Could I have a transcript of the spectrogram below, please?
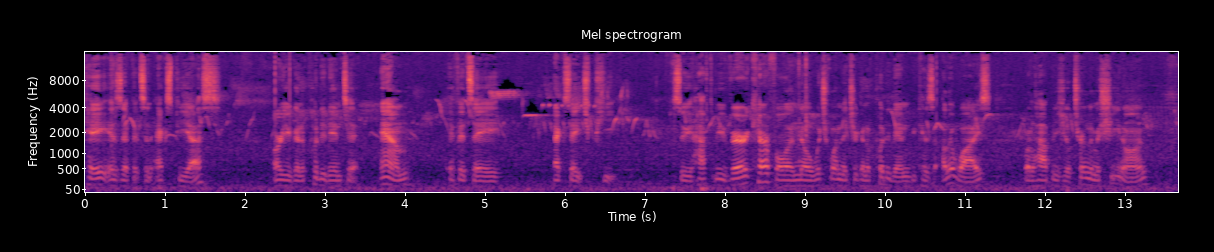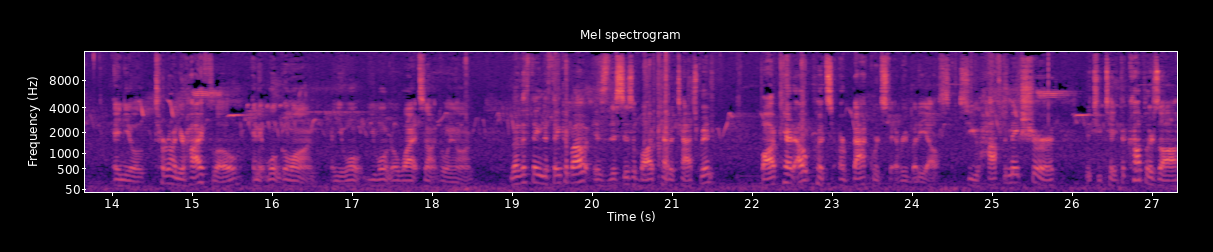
K is if it's an XPS, or you're going to put it into M if it's a XHP. So you have to be very careful and know which one that you're going to put it in because otherwise what will happen is you'll turn the machine on and you'll turn on your high flow and it won't go on and you won't you won't know why it's not going on. Another thing to think about is this is a Bobcat attachment. Bobcat outputs are backwards to everybody else. So you have to make sure that you take the couplers off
